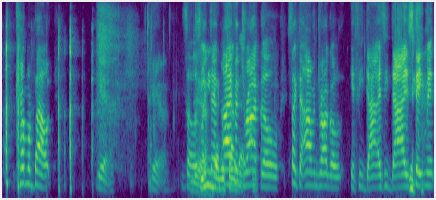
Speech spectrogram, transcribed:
come about, yeah, yeah. So it's Yeah. like that Ivan about- Drago. It's like the Ivan Drago. If he dies, he dies statement.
